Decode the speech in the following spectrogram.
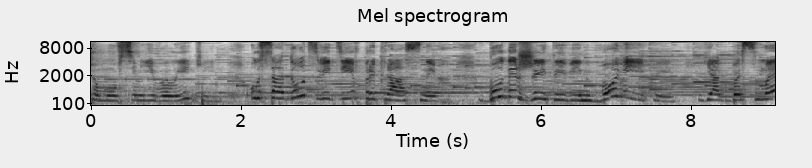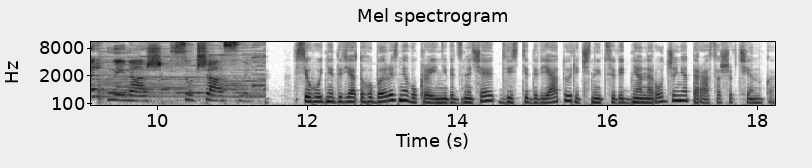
чому в сім'ї великій, у саду цвітів прекрасних, буде жити він вовіки, як безсмертний наш сучасник. Сьогодні, 9 березня, в Україні відзначають 209-ту річницю від дня народження Тараса Шевченка.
